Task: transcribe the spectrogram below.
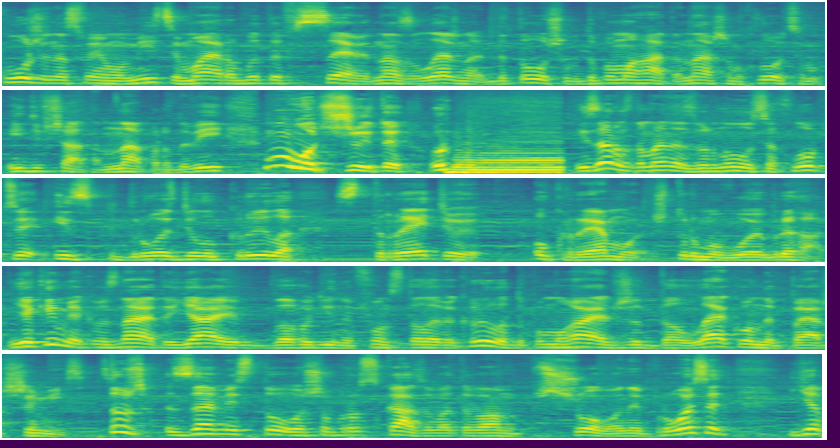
кожен на своєму місці має робити все від нас залежне для того, щоб допомагати нашим хлопцям і дівчатам на продовій мочити. І зараз до мене звернулися хлопці із підрозділу Крила з третьої окремої штурмової бригади, яким, як ви знаєте, я і благодійний фонд Сталеві Крила допомагають вже далеко не перший місяць. Тож, замість того, щоб розказувати вам, що вони просять, я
